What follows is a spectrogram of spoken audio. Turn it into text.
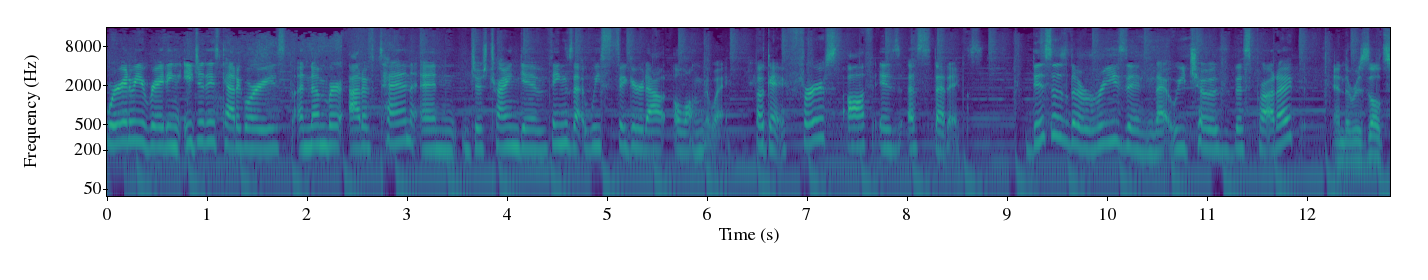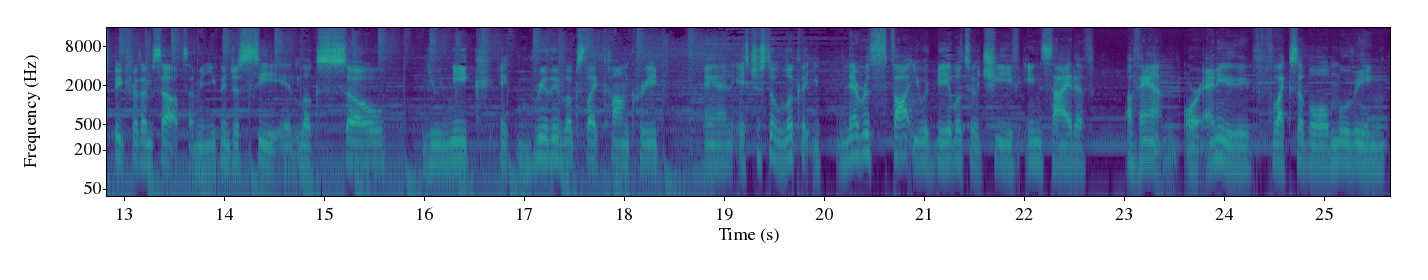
We're going to be rating each of these categories a number out of 10 and just try and give things that we figured out along the way. Okay, first off is aesthetics. This is the reason that we chose this product. And the results speak for themselves. I mean, you can just see it looks so unique. It really looks like concrete. And it's just a look that you never thought you would be able to achieve inside of a van or any flexible, moving,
